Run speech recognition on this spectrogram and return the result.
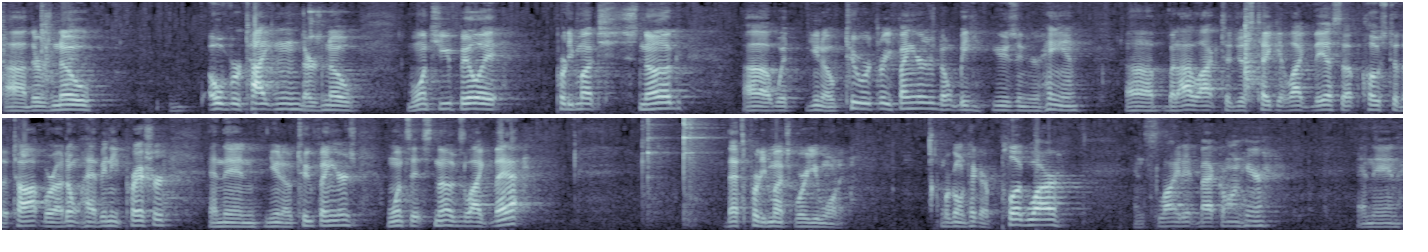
Uh, there's no over tighten. There's no, once you feel it pretty much snug uh, with, you know, two or three fingers, don't be using your hand. Uh, but I like to just take it like this up close to the top where I don't have any pressure. And then, you know, two fingers. Once it snugs like that, that's pretty much where you want it. We're going to take our plug wire and slide it back on here. And then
